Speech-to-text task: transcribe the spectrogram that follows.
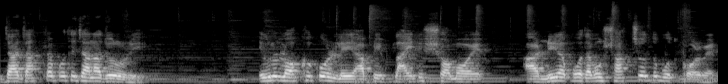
যা যাত্রাপথে জানা জরুরি। এগুলো লক্ষ্য করলে আপনি ফ্লাইটের সময় আর নিরাপদ এবং স্বাচ্ছন্দ্য বোধ করবেন।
